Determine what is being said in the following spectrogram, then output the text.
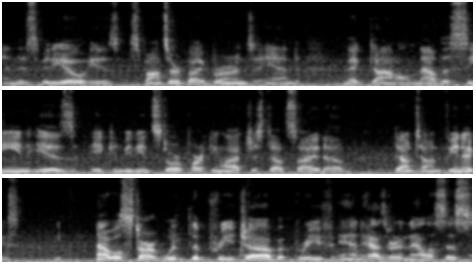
and this video is sponsored by Burns and McDonnell. Now the scene is a convenience store parking lot just outside of downtown Phoenix. Now we'll start with the pre-job brief and hazard analysis,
